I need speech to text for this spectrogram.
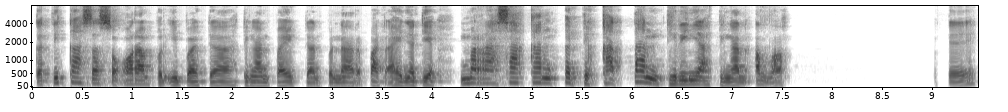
Ketika seseorang beribadah dengan baik dan benar, pada akhirnya dia merasakan kedekatan dirinya dengan Allah. Oke.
